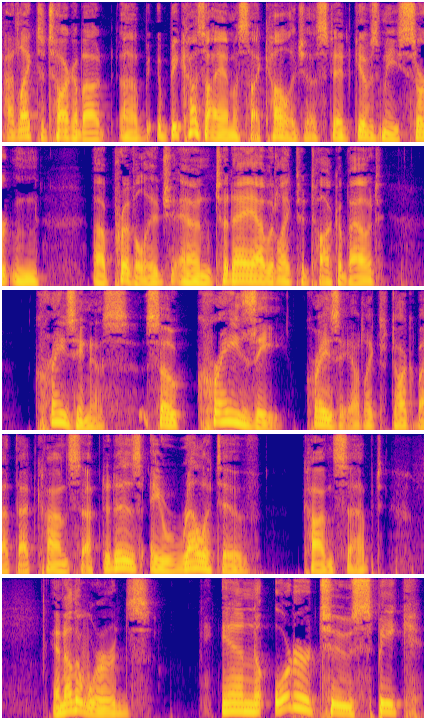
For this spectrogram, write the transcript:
I'd like to talk about uh, because I am a psychologist, it gives me certain uh, privilege. And today I would like to talk about craziness. So, crazy, crazy. I'd like to talk about that concept. It is a relative concept. In other words, in order to speak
